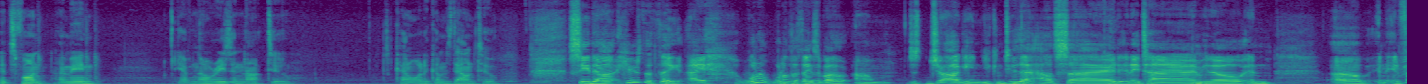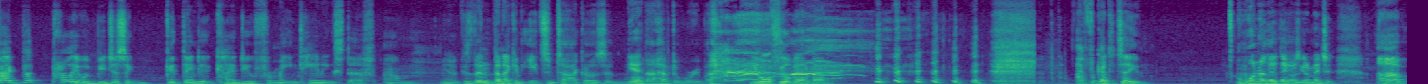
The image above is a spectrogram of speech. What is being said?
It's fun. I mean, you have no reason not to. It's kind of what it comes down to. See now, here's the thing. I one of one of the things about um, just jogging, you can do that outside anytime, you know, and um, and in fact, that probably would be just a good thing to kind of do for maintaining stuff, um, you know, because then then I can eat some tacos and Yeah. not have to worry about it. You won't feel bad about it. I forgot to tell you. One other thing I was going to mention. Uh,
